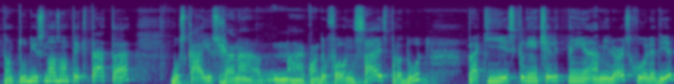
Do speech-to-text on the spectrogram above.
Então, tudo isso nós vamos ter que tratar buscar isso já na, na quando eu for lançar esse produto, para que esse cliente ele tenha a melhor escolha dele,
